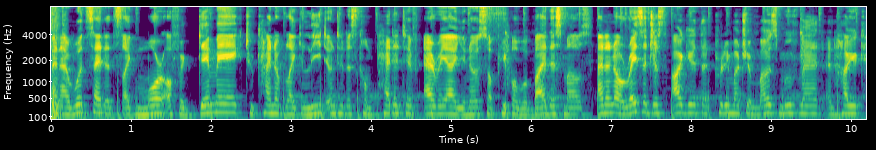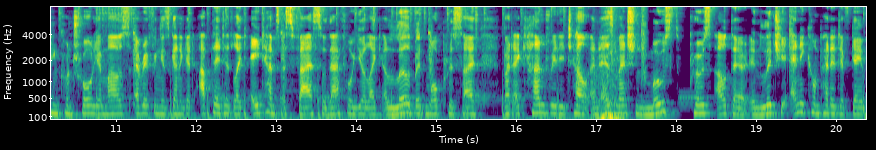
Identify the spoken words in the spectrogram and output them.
and I would say it's like more of a gimmick to kind of like lead into this competitive area you know so people will buy this mouse. I don't know Razer just argued that pretty much your mouse movement and how you can control your mouse everything is gonna get updated like 8 times as fast so therefore you're like a little bit more precise but I can't really tell and as mentioned most pros out there in literally any competitive game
